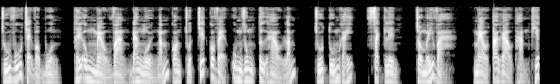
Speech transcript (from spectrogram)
Chú Vũ chạy vào buồng, thấy ông mèo vàng đang ngồi ngắm con chuột chết có vẻ ung dung tự hào lắm. Chú túm gáy, sách lên, cho mấy vả. Mèo ta gào thảm thiết,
